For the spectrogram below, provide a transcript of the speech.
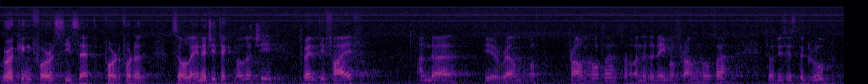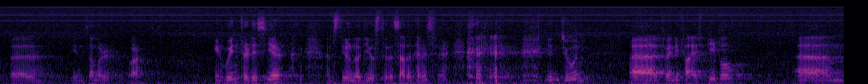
working for CSET, for, for the solar energy technology, 25 under the realm of Fraunhofer, so under the name of Fraunhofer. So this is the group uh, in summer, or in winter this year. I'm still not used to the southern hemisphere. in June, uh, 25 people, um,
